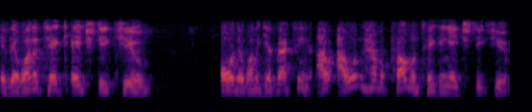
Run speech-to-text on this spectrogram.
if they want to take HDQ or they want to get vaccine. I, I wouldn't have a problem taking HDQ,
